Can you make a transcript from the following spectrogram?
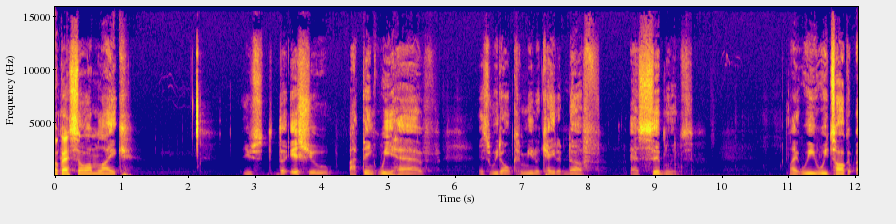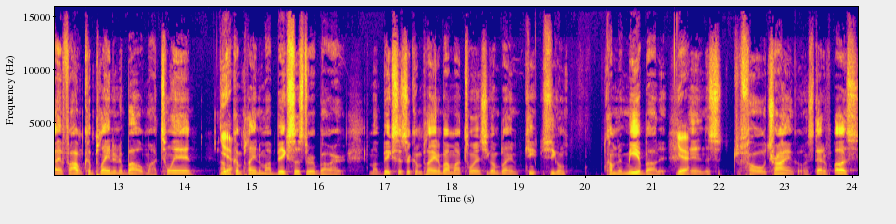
Okay. And so I'm like, you. The issue I think we have is we don't communicate enough as siblings. Like we we talk. If I'm complaining about my twin, Yeah. I'm complaining to my big sister about her. My big sister complain about my twin, she gonna blame. keep- She gonna come to me about it. Yeah. And it's a whole triangle instead of us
